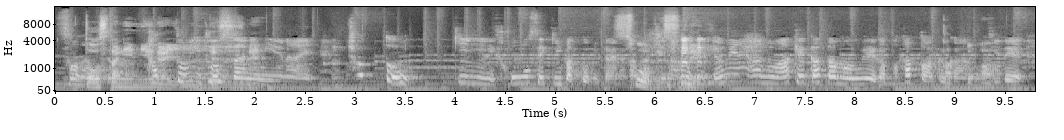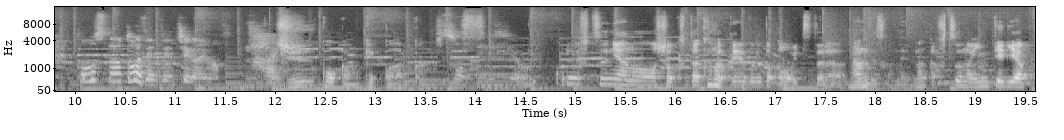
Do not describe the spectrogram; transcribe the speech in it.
ですよトースターに見えないパッと見トースターに見えない。ちょっと大きい宝石箱みたいな形なんですよね。あの、開け方も上がパカッと開く感じで、トースターとは全然違います。はい。重厚感も結構ある感じそうなんです。ですよ。これ普通にあの、食卓のテーブルとか置いてたら、何ですかねなんか普通のインテリアっぽい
